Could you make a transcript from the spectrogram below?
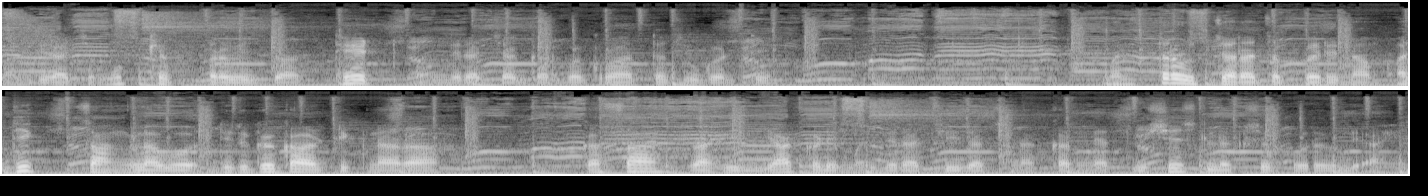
मंदिराचे मुख्य प्रवेशद्वार थेट मंदिराच्या गर्भगृहातच उघडते. मंत्र उच्चाराचा परिणाम अधिक चांगला व दीर्घकाळ टिकणारा कसा राहील याकडे मंदिराची रचना करण्यात विशेष लक्ष पुरवले आहे.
